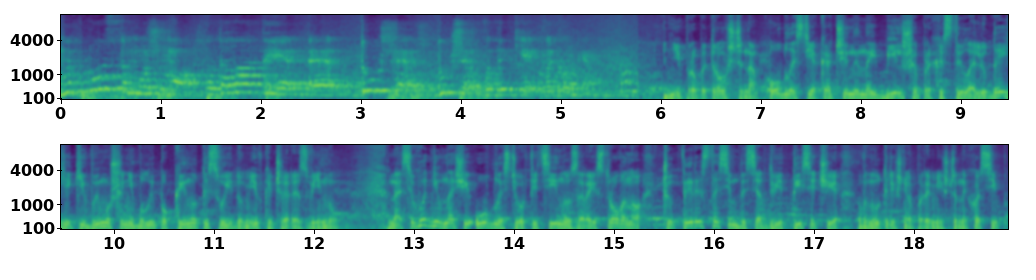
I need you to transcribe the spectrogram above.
ми просто можемо подолати е, дуже дуже великі виклики. Дніпропетровщина область, яка чи не найбільше прихистила людей, які вимушені були покинути свої домівки через війну. На сьогодні в нашій області офіційно зареєстровано 472 тисячі внутрішньо переміщених осіб.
